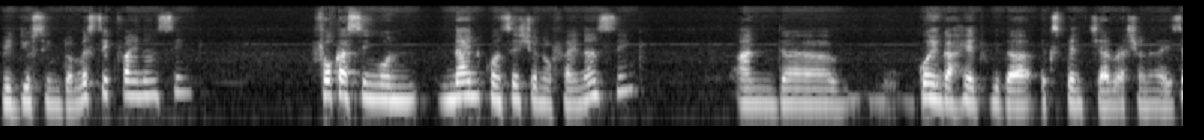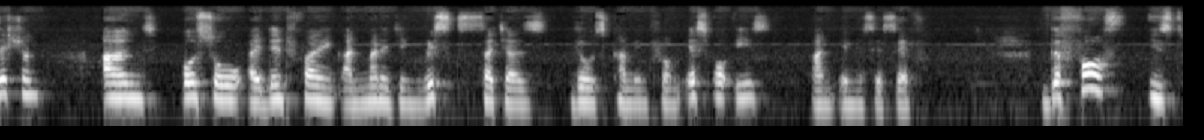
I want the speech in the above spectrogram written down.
reducing domestic financing, focusing on non-concessional financing, and uh, going ahead with the expenditure rationalization, and also identifying and managing risks such as those coming from SOEs and NSSF. The fourth is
